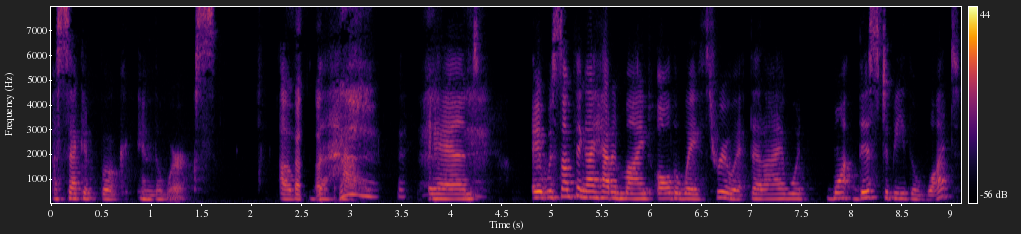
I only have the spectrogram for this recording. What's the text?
a second book in the works of the how. and it was something I had in mind all the way through it that I would want this to be the what.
